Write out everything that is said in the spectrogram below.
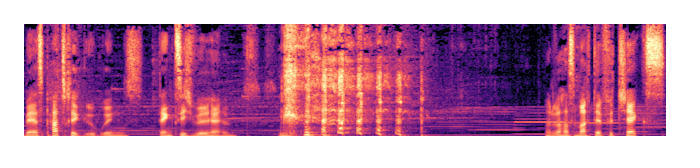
Wer ist Patrick übrigens? Denkt sich Wilhelm. Und was macht er für Checks?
